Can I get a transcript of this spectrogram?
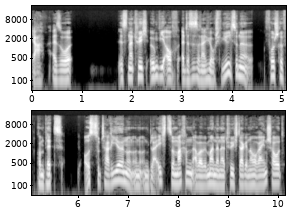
ja, also ist natürlich irgendwie auch, äh, das ist natürlich auch schwierig, so eine Vorschrift komplett auszutarieren und, und, und gleich zu machen. Aber wenn man dann natürlich da genau reinschaut,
